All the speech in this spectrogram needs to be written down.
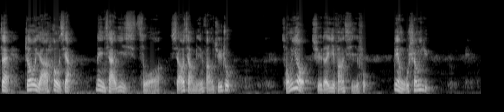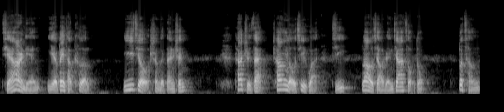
在。州衙后巷另下一所小小民房居住，从幼娶得一房媳妇，并无生育。前二年也被他克了，依旧剩个单身。他只在昌楼妓馆及落脚人家走动，不曾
